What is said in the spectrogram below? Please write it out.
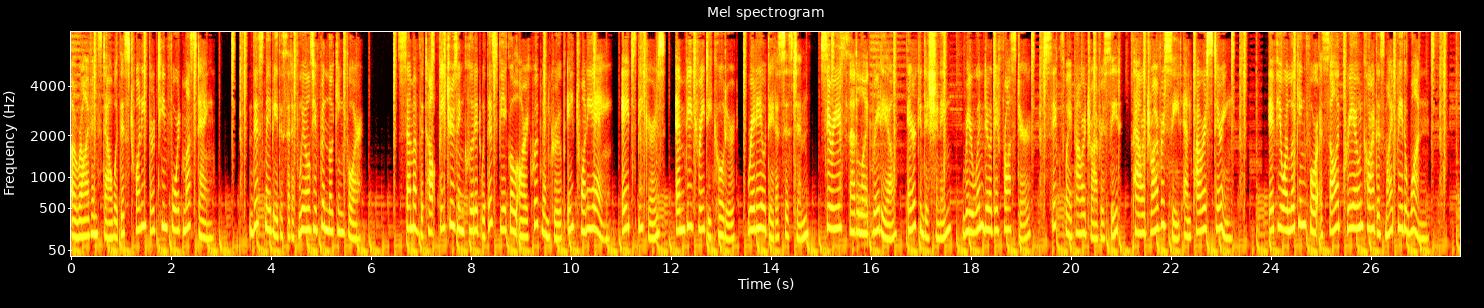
Arrive in style with this 2013 Ford Mustang. This may be the set of wheels you've been looking for. Some of the top features included with this vehicle are Equipment Group 820A, 8 speakers, MP3 decoder, radio data system, Sirius satellite radio, air conditioning, rear window defroster, 6-way power driver seat, power driver seat and power steering. If you are looking for a solid pre-owned car this might be the one.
